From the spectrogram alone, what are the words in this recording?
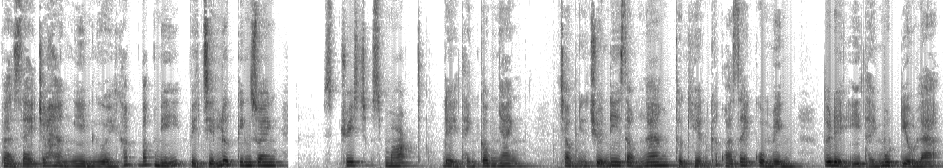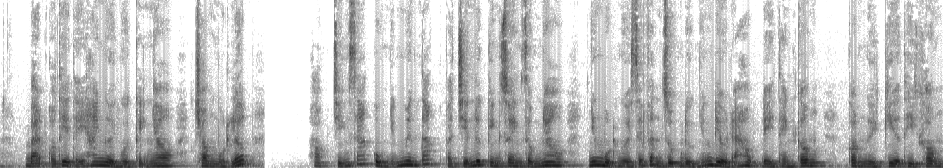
và dạy cho hàng nghìn người khắp Bắc Mỹ về chiến lược kinh doanh Street Smart để thành công nhanh. Trong những chuyến đi dọc ngang thực hiện các khóa dạy của mình, tôi để ý thấy một điều lạ. Bạn có thể thấy hai người ngồi cạnh nhau trong một lớp, học chính xác cùng những nguyên tắc và chiến lược kinh doanh giống nhau, nhưng một người sẽ vận dụng được những điều đã học để thành công, còn người kia thì không.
